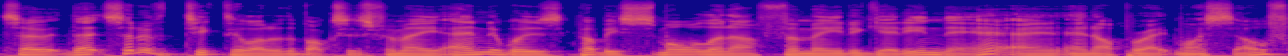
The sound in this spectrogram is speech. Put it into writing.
So that sort of ticked a lot of the boxes for me, and it was probably small enough for me to get in there and, and operate myself.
